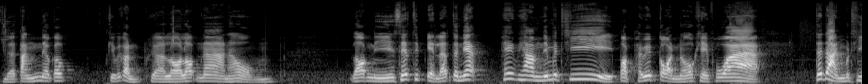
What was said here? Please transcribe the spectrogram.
เหลือตังค์นิดเดียวก็เก็บไว้ก่อนเผื่อรอรอบหน้านะผม รอบนี้เซต11แล้วแต่เนี้ยให้พยายามเน้นไปที่ปลอดภัยไว้ก่อนเนาะโอเค เพราะว่าถ้าด่านบางที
